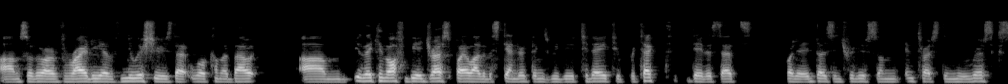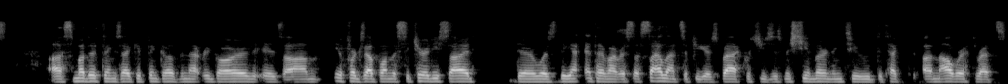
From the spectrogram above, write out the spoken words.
Um, so there are a variety of new issues that will come about um, they can often be addressed by a lot of the standard things we do today to protect data sets, but it does introduce some interesting new risks. Uh, some other things I could think of in that regard is, um, you know, for example, on the security side, there was the antivirus Cylance a few years back, which uses machine learning to detect uh, malware threats.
